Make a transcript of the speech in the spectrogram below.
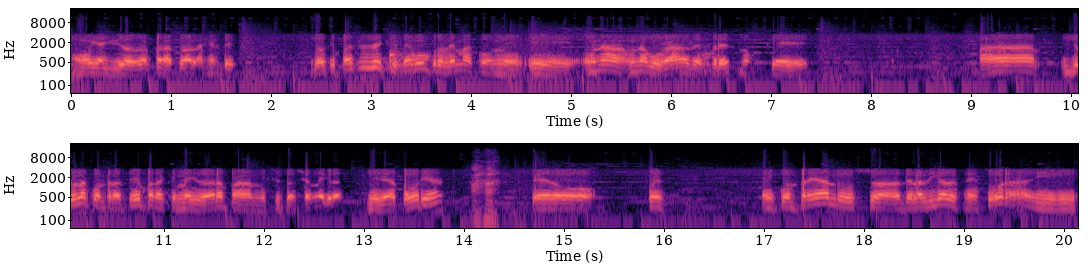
muy ayudador para toda la gente. Lo que pasa es que tengo un problema con eh, una, una abogada de Fresno que ah, yo la contraté para que me ayudara para mi situación migra- migratoria, Ajá. pero pues encontré a los ah, de la Liga Defensora y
